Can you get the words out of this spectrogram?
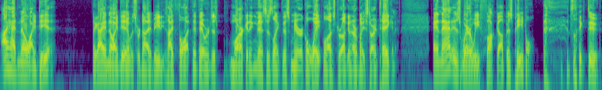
I had no idea. Like I had no idea it was for diabetes. I thought that they were just marketing this as like this miracle weight loss drug and everybody started taking it. And that is where we fuck up as people. it's like, dude,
